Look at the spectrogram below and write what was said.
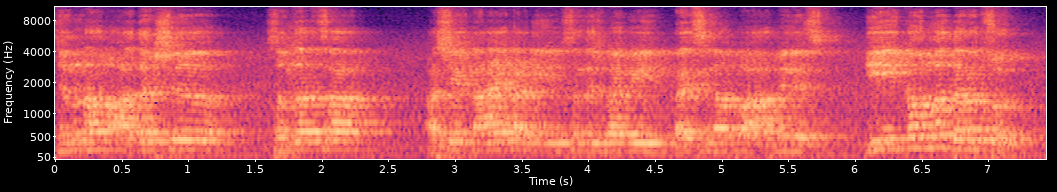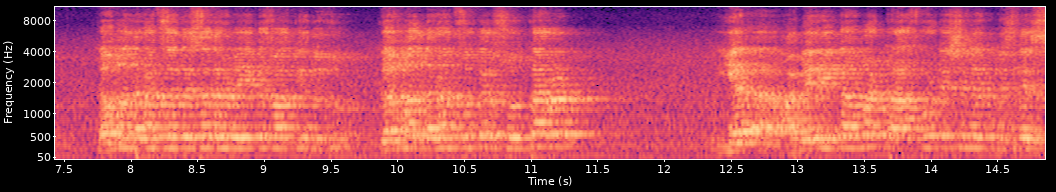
जनून आदर्श समजाचा असे नायक आणि संदेशभाई रायसिना आमेलेच ही कमल धरणसोत कमल धरण सोत संदर्भ एकच वाक्य तुझू. कमल धरणसोत सोतार या अमेरिका अमेरिकाમાં ट्रान्सपोर्टेशन एक बिझनेस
